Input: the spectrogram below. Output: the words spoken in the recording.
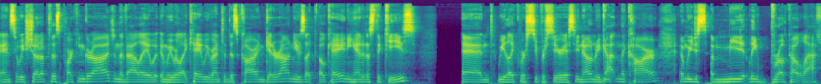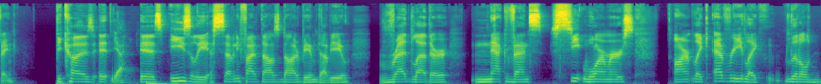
And so we showed up to this parking garage, and the valet and we were like, hey, we rented this car and Getaround. And he was like, okay, and he handed us the keys. And we like were super serious, you know. And we got in the car, and we just immediately broke out laughing because it Yeah. is easily a $75,000 BMW, red leather, neck vents, seat warmers, arm like every like little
